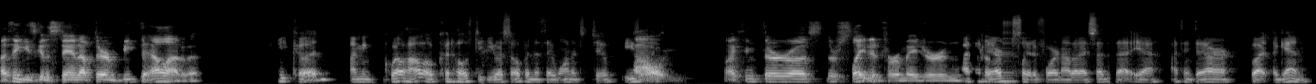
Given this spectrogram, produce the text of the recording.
I think he's going to stand up there and beat the hell out of it. He could. I mean, Quail Hollow could host a U.S. Open if they wanted to. Easily. Oh, I think they're uh, they're slated for a major. And I think they are slated for it now that I said that. Yeah, I think they are. But again,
